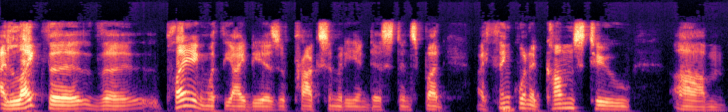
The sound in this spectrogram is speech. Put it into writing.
i like the the playing with the ideas of proximity and distance but I think when it comes to um,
